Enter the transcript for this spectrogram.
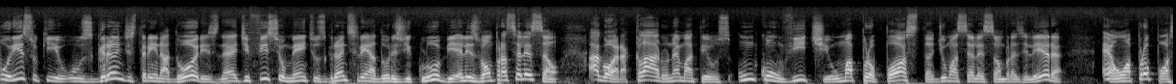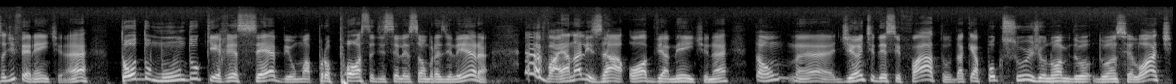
Por isso que os grandes treinadores, né, dificilmente os grandes treinadores de clube, eles vão para a seleção. Agora, claro, né, Matheus, um convite, uma proposta de uma seleção brasileira é uma proposta diferente, né? todo mundo que recebe uma proposta de seleção brasileira é, vai analisar, obviamente, né? Então, é, diante desse fato, daqui a pouco surge o nome do, do Ancelotti,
